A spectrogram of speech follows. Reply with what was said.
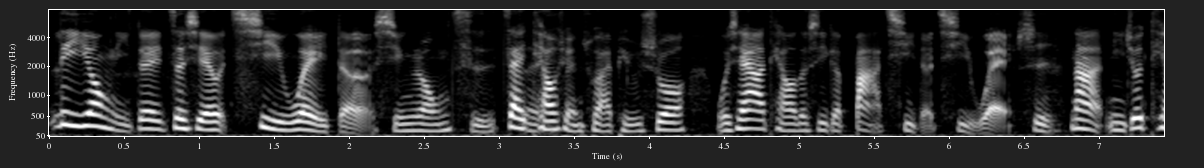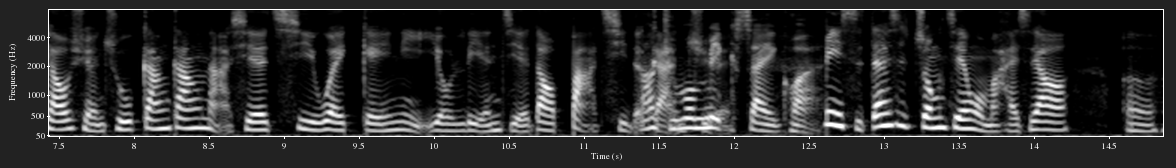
利用你对这些气味的形容词，再挑选出来。比如说，我现在要调的是一个霸气的气味，是，那你就挑选出。刚刚哪些气味给你有连接到霸气的感觉？全部 mix 在一块，mix。但是中间我们还是要呃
